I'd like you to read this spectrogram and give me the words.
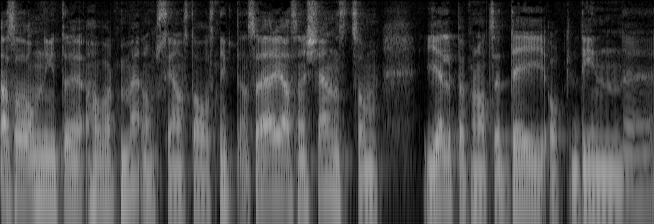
Alltså om ni inte har varit med de senaste avsnitten så är det alltså en tjänst som hjälper på något sätt dig och din eh,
